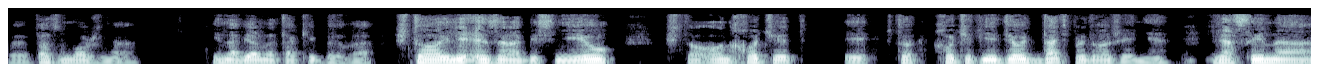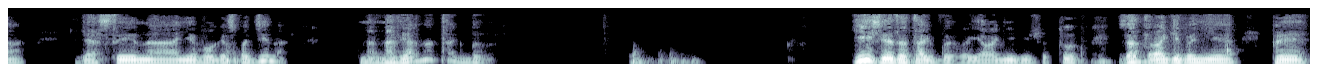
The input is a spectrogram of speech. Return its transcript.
э, возможно, и, наверное, так и было, что Элиэзер объяснил, что он хочет, э, что хочет ей делать, дать предложение для сына для сына его господина. Наверное, так было. Если это так было, я не вижу тут затрагивания при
